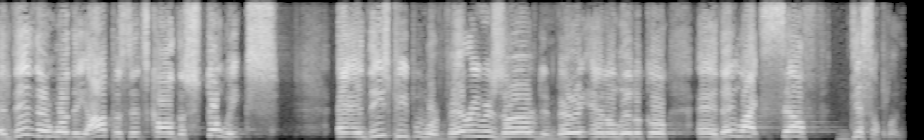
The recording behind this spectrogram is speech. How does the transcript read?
And then there were the opposites called the Stoics and these people were very reserved and very analytical, and they liked self discipline.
